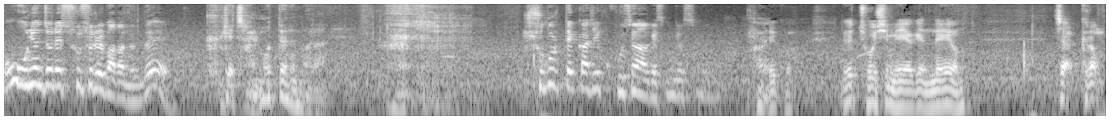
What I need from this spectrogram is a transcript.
5년 전에 수술을 받았는데 그게 잘못되는 바람에 하, 죽을 때까지 고생하게 생겼어요. 아이고, 이거 조심해야겠네요. 자, 그럼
